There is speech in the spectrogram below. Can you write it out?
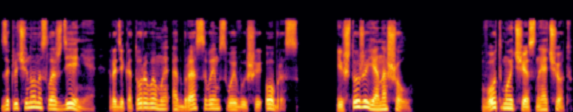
заключено наслаждение, ради которого мы отбрасываем свой высший образ. И что же я нашел? Вот мой честный отчет.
